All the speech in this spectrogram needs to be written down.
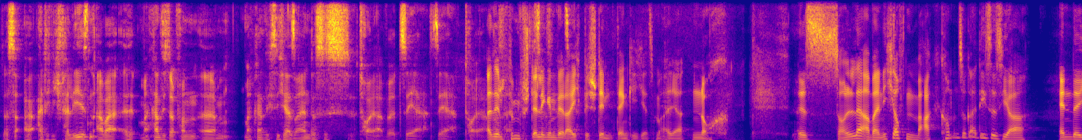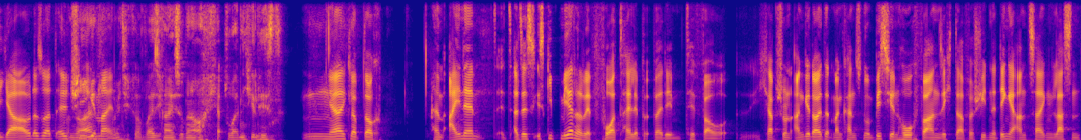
das hatte ich verlesen, aber äh, man kann sich davon, ähm, man kann sich sicher sein, dass es teuer wird. Sehr, sehr teuer. Also im fünfstelligen Bereich bestimmt, denke ich jetzt mal, ja, noch. Es soll aber nicht auf den Markt kommen, sogar dieses Jahr. Ende Jahr oder so hat LG Nein, gemeint. Ich, weiß ich gar nicht so genau. Ich habe soweit nicht gelesen. Mm, ja, ich glaube doch. Ähm, eine, also es, es, gibt mehrere Vorteile bei dem TV. Ich habe schon angedeutet, man kann es nur ein bisschen hochfahren, sich da verschiedene Dinge anzeigen lassen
